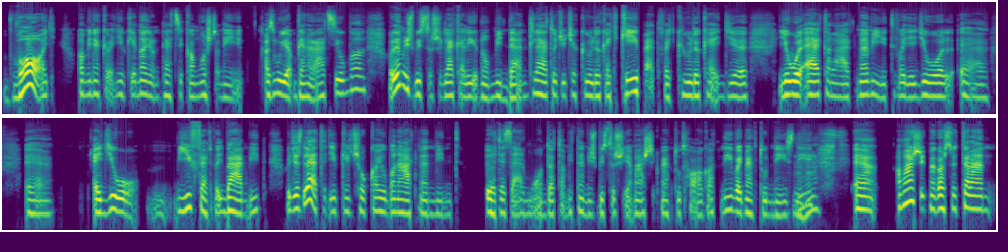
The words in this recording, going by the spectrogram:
vagy, ami nekem egyébként nagyon tetszik a mostani, az újabb generációkban, hogy nem is biztos, hogy le kell írnom mindent. Lehet, hogy hogyha küldök egy képet, vagy küldök egy jól eltalált memit, vagy egy jól e, e, egy jó gifet, vagy bármit, hogy ez lehet egyébként sokkal jobban átmen, mint 5000 mondat, amit nem is biztos, hogy a másik meg tud hallgatni, vagy meg tud nézni. Uh-huh. A másik meg az, hogy talán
